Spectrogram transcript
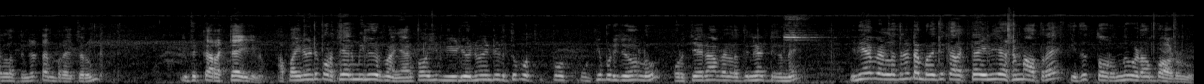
വെള്ളത്തിന്റെ ടെമ്പറേച്ചറും ഇത് കറക്റ്റ് ആയിരിക്കണം. അപ്പോൾ അതിന് വേണ്ടി കുറച്ച് നേരം മീൻ ഇടണം. ഞാനിപ്പോൾ ഈ വീഡിയോന് വേണ്ടി എടുത്ത് പൊക്കി പിടിച്ചതുള്ളൂ കുറച്ച് നേരം ആ വെള്ളത്തിൽ ഇട്ടിരുന്നേ. ഇനി ആ വെള്ളത്തിന്റെ ടെമ്പറേച്ചർ കറക്റ്റ് ആയതിനു ശേഷം മാത്രമേ ഇത് തുറന്നു വിടാൻ പാടുള്ളൂ.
